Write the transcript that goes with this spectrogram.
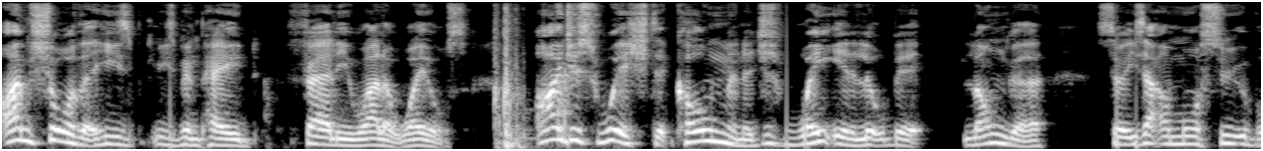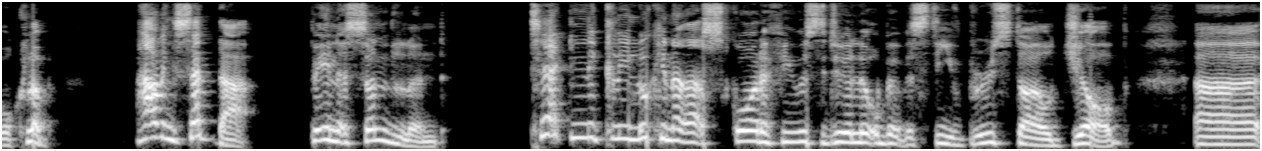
I'm sure that he's he's been paid fairly well at Wales. I just wish that Coleman had just waited a little bit longer so he's at a more suitable club. Having said that, being at Sunderland, technically looking at that squad, if he was to do a little bit of a Steve Bruce style job, uh,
